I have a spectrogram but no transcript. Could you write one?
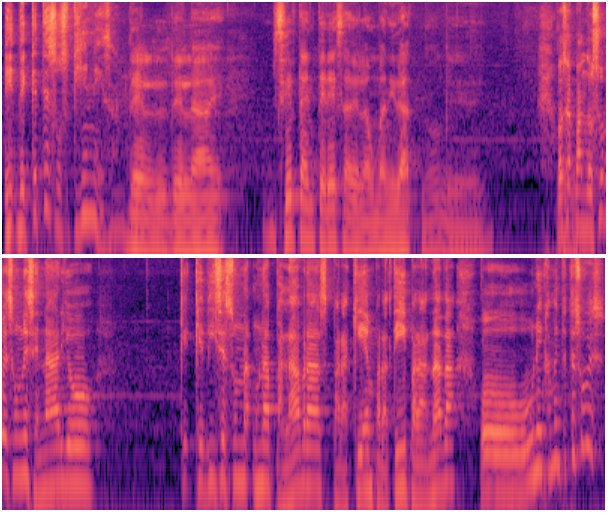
¿De qué te sostienes? del- de la cierta entereza de la humanidad, ¿no? De- O sea, cuando subes a un escenario, ¿qué, qué dices? Una, una palabras? ¿Para quién? ¿Para ti? ¿Para nada? ¿O únicamente te subes?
